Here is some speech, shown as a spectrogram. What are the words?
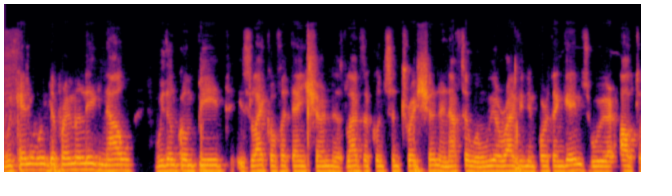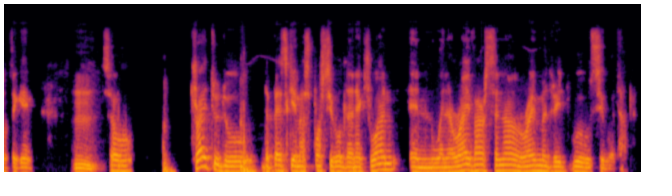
We can win the Premier League now. We don't compete. It's lack of attention. It's lack of concentration. And after when we arrive in important games, we are out of the game. Mm. So try to do the best game as possible the next one. And when arrive Arsenal, arrive Madrid, we will see what happens.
